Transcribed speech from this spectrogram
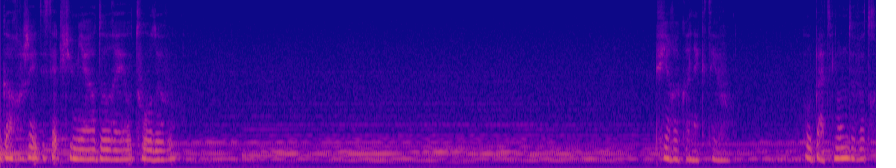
gorgé de cette lumière dorée autour de vous. Puis reconnectez-vous au battement de votre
